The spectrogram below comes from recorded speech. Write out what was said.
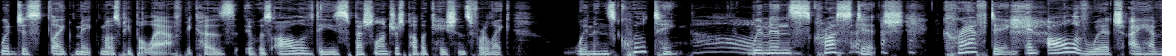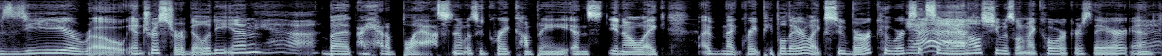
would just like make most people laugh because it was all of these special interest publications for like women's quilting, Oh. women's cross stitch, crafting, and all of which I have zero interest or ability in Yeah. but I had a blast and it was a great company. And, you know, like I've met great people there, like Sue Burke, who works at Yeah. She was one of my coworkers there. And yeah.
